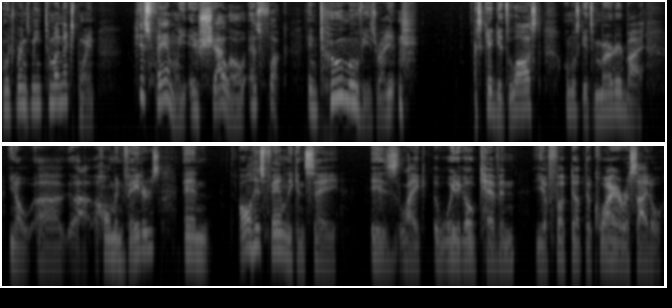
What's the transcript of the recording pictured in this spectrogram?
Which brings me to my next point. His family is shallow as fuck. In two movies, right? this kid gets lost, almost gets murdered by, you know, uh, uh, home invaders, and all his family can say is like, "Way to go, Kevin! You fucked up the choir recital."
